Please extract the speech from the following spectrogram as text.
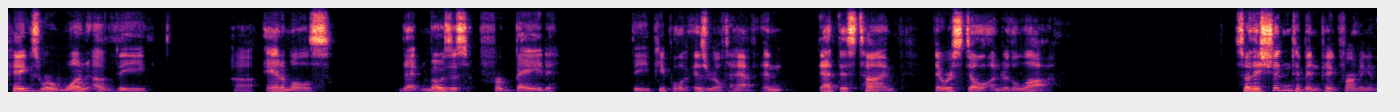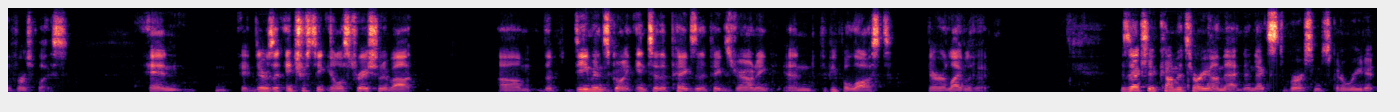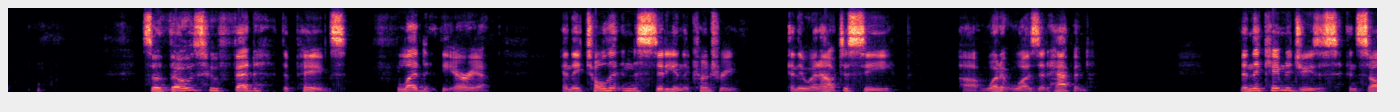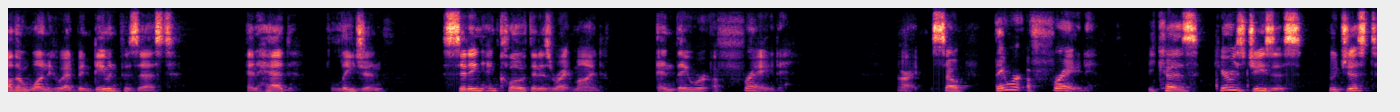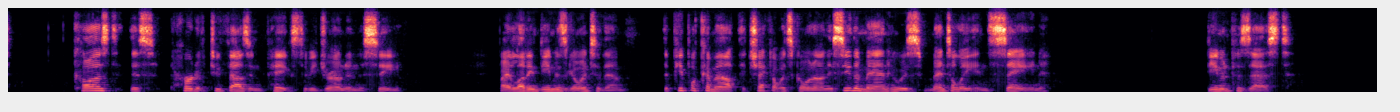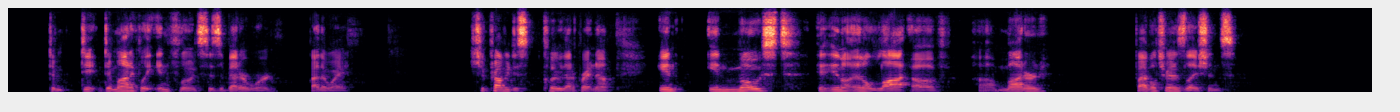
Pigs were one of the uh, animals that Moses forbade the people of Israel to have. And at this time, they were still under the law. So they shouldn't have been pig farming in the first place. And there's an interesting illustration about um, the demons going into the pigs and the pigs drowning, and the people lost their livelihood. There's actually a commentary on that in the next verse. I'm just going to read it. So those who fed the pigs fled the area, and they told it in the city and the country, and they went out to see uh, what it was that happened. Then they came to Jesus and saw the one who had been demon possessed and had legion sitting and clothed in his right mind, and they were afraid. All right, so they were afraid because here is Jesus who just caused this herd of 2,000 pigs to be drowned in the sea by letting demons go into them. The people come out, they check out what's going on, they see the man who is mentally insane, demon possessed, de- de- demonically influenced is a better word, by the way. Should probably just clear that up right now. In in most in a, in a lot of uh, modern Bible translations,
